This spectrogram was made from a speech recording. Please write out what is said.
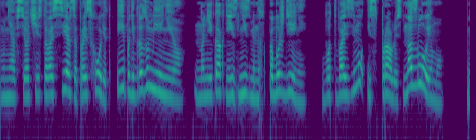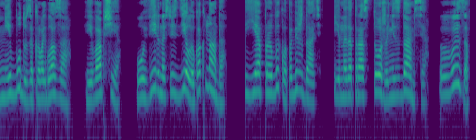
У меня все от чистого сердца происходит и по недоразумению, но никак не из низменных побуждений. Вот возьму и справлюсь назло ему. Не буду закрывать глаза. И вообще, уверенно все сделаю как надо. Я привыкла побеждать. И на этот раз тоже не сдамся. Вызов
